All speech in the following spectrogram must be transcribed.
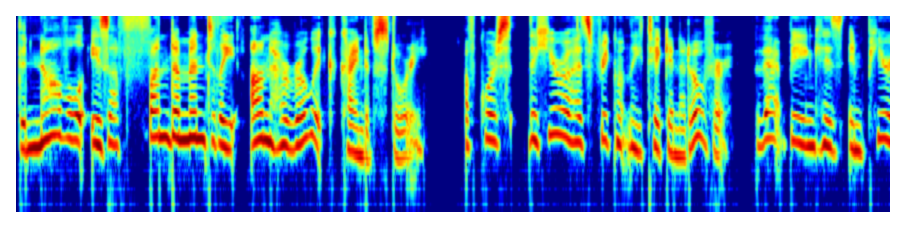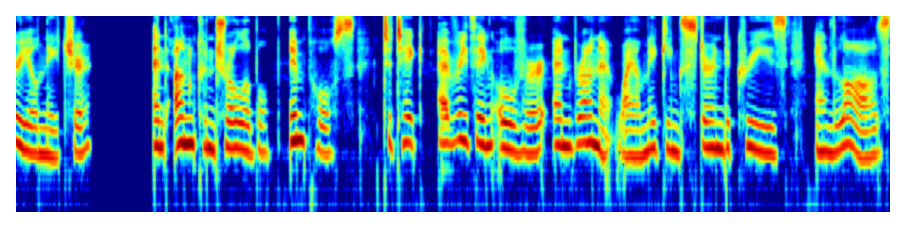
The novel is a fundamentally unheroic kind of story. Of course, the hero has frequently taken it over, that being his imperial nature and uncontrollable impulse to take everything over and run it while making stern decrees and laws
